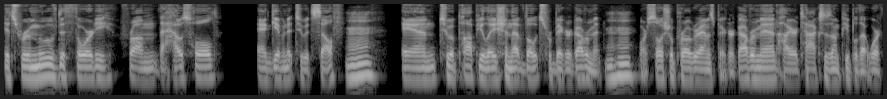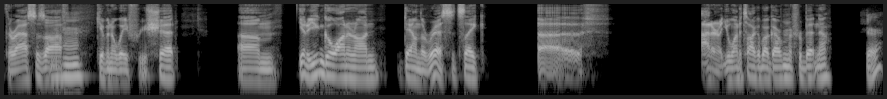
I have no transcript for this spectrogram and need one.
It's removed authority from the household and given it to itself Mm-hmm. And to a population that votes for bigger government. Mm-hmm. More social programs, bigger government, higher taxes on people that work their asses off, Mhm. giving away free shit. Um, you know, you can go on and on down the list. It's like, uh, I don't know. You want to talk about government for a bit now? Sure.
